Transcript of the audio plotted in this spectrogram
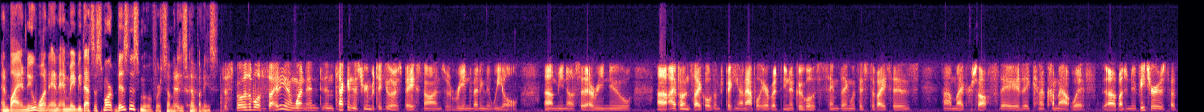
and buy a new one. And, and maybe that's a smart business move for some of these companies. Disposable society, and one and, and tech industry in particular, is based on sort of reinventing the wheel. Um, you know, so every new uh, iPhone cycles, I'm picking on Apple here, but, you know, Google is the same thing with its devices uh, Microsoft, they they kind of come out with a bunch of new features. That's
